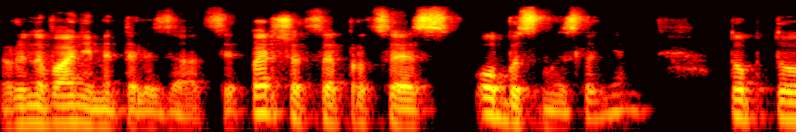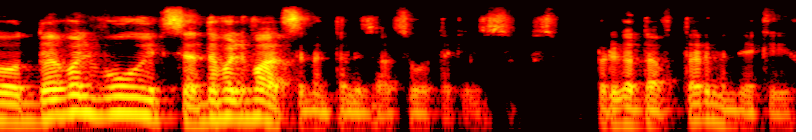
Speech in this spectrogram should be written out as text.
Руйнування менталізації. Перше це процес обесмислення, тобто девальвується, девальвація менталізації. От такий пригадав термін, який е,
